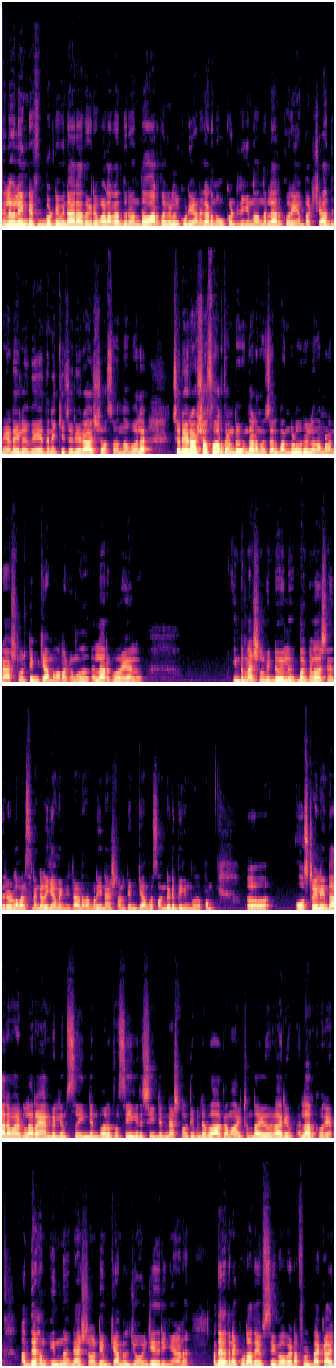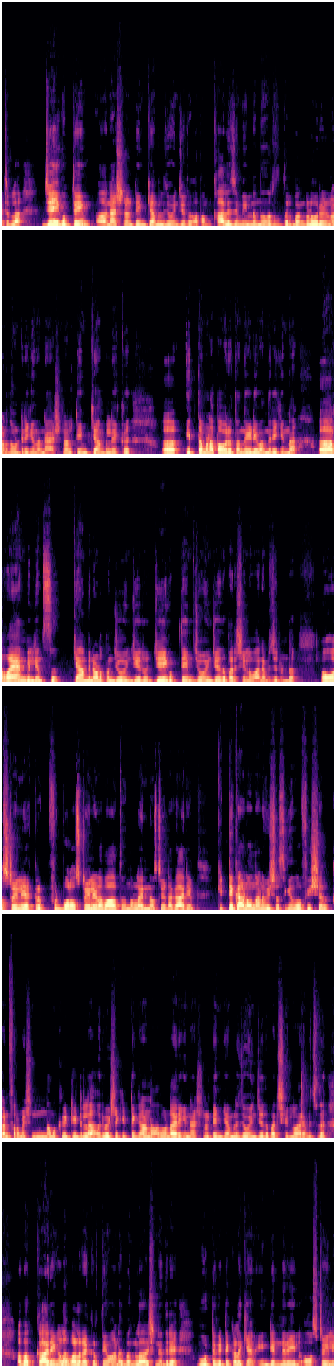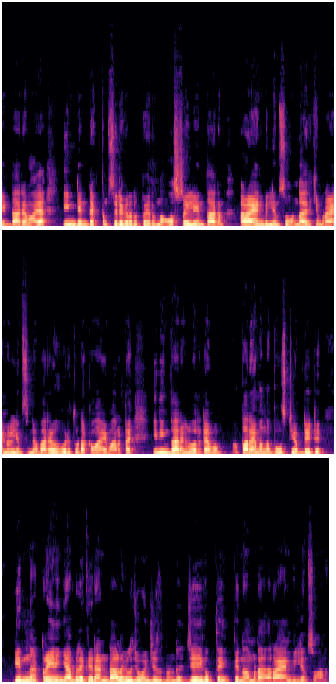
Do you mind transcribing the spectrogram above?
നിലവിൽ Indian football ടീമിന്റെ ആരാധകർ വളരെ ദുരന്ത വാർത്തകളിൽ കൂടിയാണ് കടന്നു പോയിക്കൊണ്ടിരിക്കുന്നതെന്ന് എല്ലാവർക്കും അറിയാം. പക്ഷേ അതിനിടയിൽ വേദനയ്ക്ക് ചെറിയൊരു ആശ്വാസം എന്ന പോലെ ചെറിയൊരു ആശ്വാസ വാർത്തയുണ്ട്. എന്താണെന്ന് വെച്ചാൽ ബംഗളൂരുവിൽ നമ്മുടെ നാഷണൽ ടീം ക്യാമ്പ് നടക്കുന്നത് എല്ലാവർക്കും അറിയാമല്ലോ ഇന്റർനാഷണൽ വിൻഡോയിൽ ബംഗ്ലാദേശിനെതിരെയുള്ള മത്സരം കളിക്കാൻ വേണ്ടിയിട്ടാണ് നമ്മൾ ഈ നാഷണൽ ടീം ക്യാമ്പ് സംഘടിപ്പിക്കുന്നത്. അപ്പം ഓസ്ട്രേലിയൻ താരമായിട്ടുള്ള റയാൻ വില്യംസ് ഇന്ത്യൻ പൗരത്വം സ്വീകരിച്ച് ഇന്ത്യൻ നാഷണൽ ടീമിന്റെ ഭാഗമായിട്ടുണ്ടായ കാര്യം എല്ലാവർക്കും അറിയാം. അദ്ദേഹം ഇന്ന് നാഷണൽ ടീം ക്യാമ്പിൽ ജോയിൻ ചെയ്തിരിക്കുകയാണ്. അദ്ദേഹത്തിനെ കൂടാതെ എഫ് സി ഗോവയുടെ ഫുൾ ബാക്ക് ആയിട്ടുള്ള ജയ് ഗുപ്തയും നാഷണൽ ടീം ക്യാമ്പിൽ ജോയിൻ ചെയ്തു. അപ്പം ഖാലിദ് ജമീലിന്റെ നേതൃത്വത്തിൽ ബംഗളൂരുവിൽ നടന്നുകൊണ്ടിരിക്കുന്ന നാഷണൽ ടീം ക്യാമ്പിലേക്ക് ഇത്തവണ പൗരത്വം നേടി വന്നിരിക്കുന്ന റയാൻ വില്യംസ് ക്യാമ്പിനോടൊപ്പം ജോയിൻ ചെയ്തു. ജയ് ഗുപ്തയും ജോയിൻ ചെയ്ത് പരിശീലനം ആരംഭിച്ചിട്ടുണ്ട്. ഓസ്ട്രേലിയ ഫുട്ബോൾ ഓസ്ട്രേലിയയുടെ ഭാഗത്തു നിന്നുള്ള എൻ ഒ സിയുടെ കാര്യം കിട്ടിക്കാണുമെന്നാണ് വിശ്വസിക്കുന്നത്. ഒഫീഷ്യൽ കൺഫർമേഷൻ ഒന്നും നമുക്ക് കിട്ടിയിട്ടില്ല. ഒരുപക്ഷെ കിട്ടിക്കാണും. അതുകൊണ്ടായിരിക്കും നാഷണൽ ടീം ക്യാമ്പിൽ ജോയിൻ ചെയ്ത് പരിശീലനം ആരംഭിച്ചത്. അപ്പം കാര്യങ്ങൾ വളരെ കൃത്യമാണ്. ബംഗ്ലാദേശിനെതിരെ ബൂട്ട് കെട്ടി കളിക്കാൻ ഇന്ത്യൻ നിരയിൽ ഓസ്ട്രേലിയൻ താരമായ ഇന്ത്യൻ രക്തം സുരകറിൽ പേരുന്ന ഓസ്ട്രേലിയൻ താരം റയൻ വില്യംസ് ഉണ്ടായിരിക്കും. റയൻ വില്യംസിന്റെ വരവ് ഒരു തുടക്കമായി മാറട്ടെ. ഇനിയും താരങ്ങൾ വരട്ടെ. അപ്പം പറയാൻ വന്ന പോസിറ്റീവ് അപ്ഡേറ്റ് ഇന്ന് ട്രെയിനിങ് ക്യാമ്പിലേക്ക് രണ്ടാളുകൾ ജോയിൻ ചെയ്തിട്ടുണ്ട്. ജയ് ഗുപ്തയും പിന്നെ നമ്മുടെ റയാൻ വില്യംസും ആണ്.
